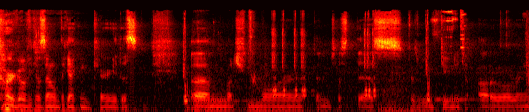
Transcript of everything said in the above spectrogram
cargo because I don't think I can carry this um, much more than just this, because we do need to auto-arrange,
